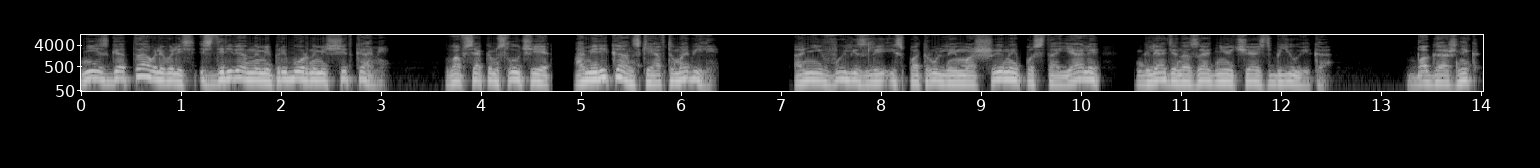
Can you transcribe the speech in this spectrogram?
не изготавливались с деревянными приборными щитками. Во всяком случае, американские автомобили. Они вылезли из патрульной машины, постояли, глядя на заднюю часть Бьюика. «Багажник?»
